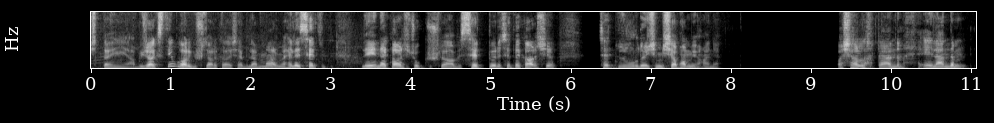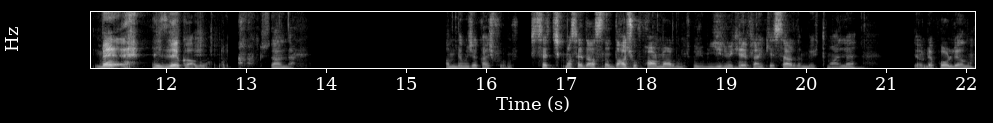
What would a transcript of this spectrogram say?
Cidden ya. Bu Jax niye bu kadar güçlü arkadaşlar? Bilen var mı? Hele set lane'e karşı çok güçlü abi. Set böyle sete karşı set düz vurduğu için bir şey yapamıyor hani. Başarılı. Beğendim. Eğlendim ve zevk aldım. Güzeldi. Tam damage'a kaç vurmuş. Set çıkmasaydı aslında daha çok farmlardım çocuğum. 20 kere falan keserdim büyük ihtimalle. Yani raporlayalım.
